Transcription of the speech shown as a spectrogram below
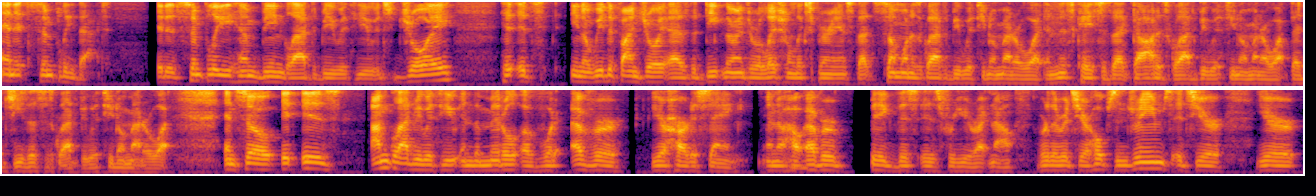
and it's simply that. It is simply Him being glad to be with you. It's joy. It- It's you know we define joy as the deep knowing through relational experience that someone is glad to be with you no matter what. In this case, is that God is glad to be with you no matter what. That Jesus is glad to be with you no matter what. And so it is. I'm glad to be with you in the middle of whatever your heart is saying, and however big this is for you right now. Whether it's your hopes and dreams, it's your your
